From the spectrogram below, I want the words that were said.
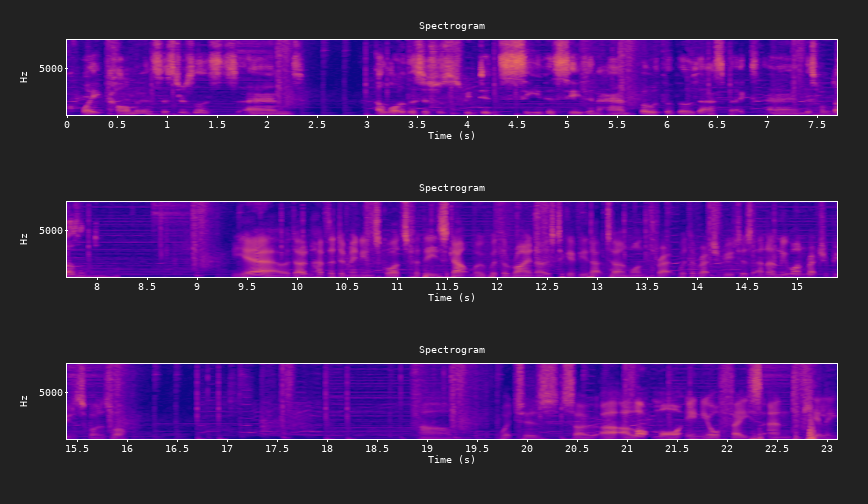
quite common in Sisters lists, and a lot of the Sisters lists we did see this season had both of those aspects, and this one doesn't. Yeah, we don't have the Dominion squads for the scout move with the Rhinos to give you that turn one threat with the Retributors, and only one Retributor squad as well. Um, which is so uh, a lot more in your face and killy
